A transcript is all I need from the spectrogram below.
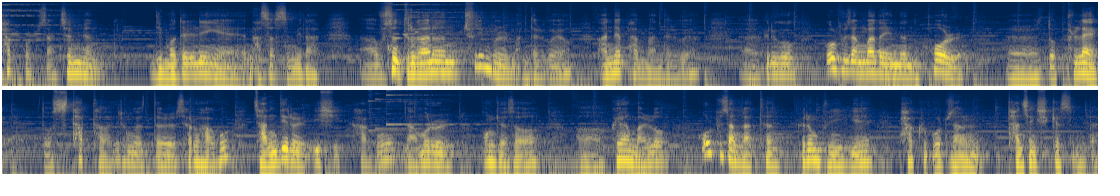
파크 골프장 전면 리모델링에 나섰습니다. 아, 우선 들어가는 출입문을 만들고요, 안내판 만들고요, 아, 그리고 골프장마다 있는 홀, 어, 또 플렉, 또 스타터 이런 것들 새로 하고 잔디를 이식하고 나무를 옮겨서 어, 그야말로 골프장 같은 그런 분위기의 파크 골프장을 탄생시켰습니다.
